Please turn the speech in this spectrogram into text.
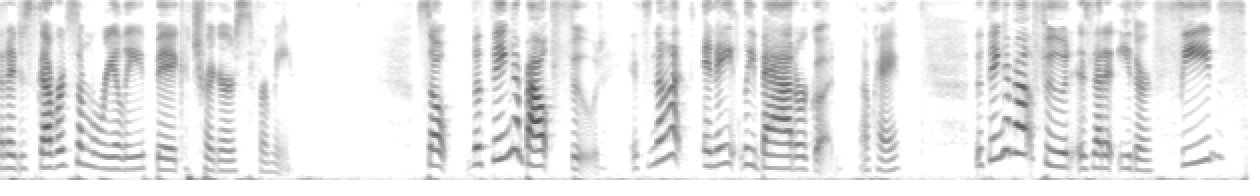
that I discovered some really big triggers for me. So, the thing about food, it's not innately bad or good, okay? The thing about food is that it either feeds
